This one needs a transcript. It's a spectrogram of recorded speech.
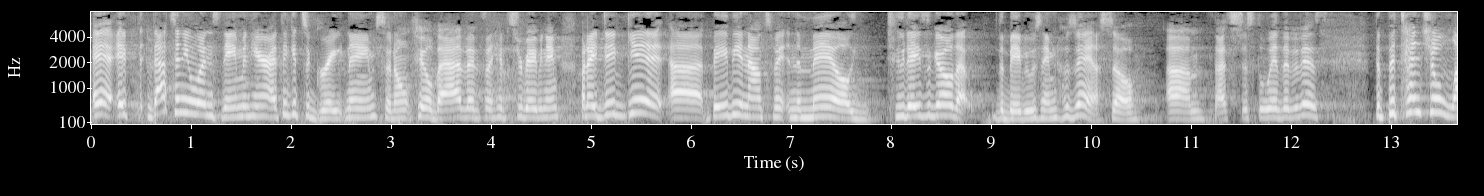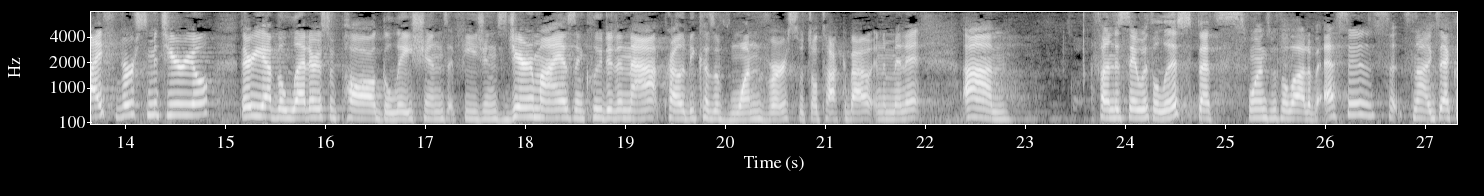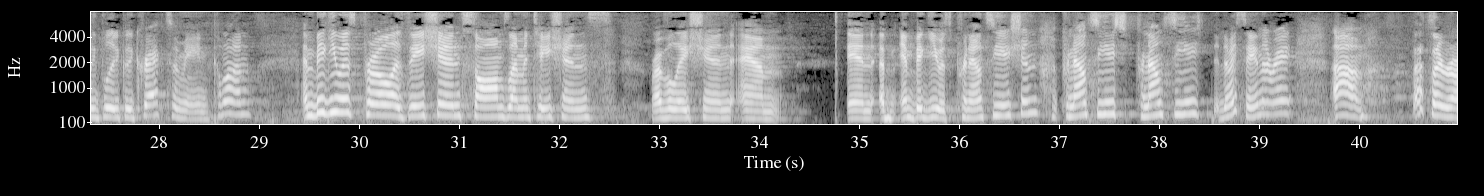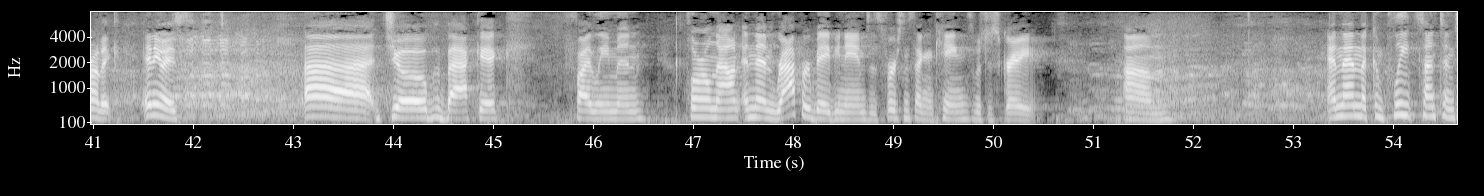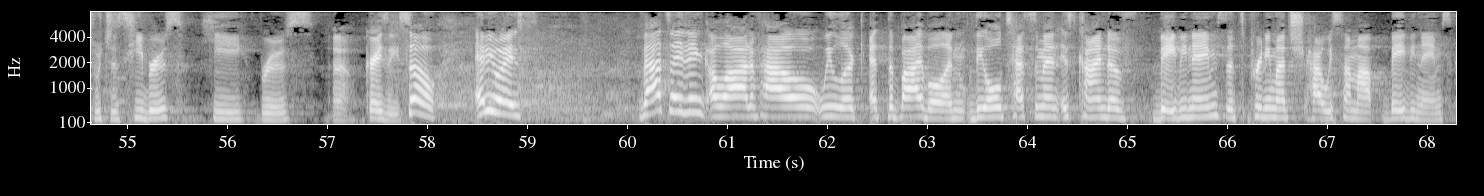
If that's anyone's name in here, I think it's a great name, so don't feel bad that it's a hipster baby name. But I did get a baby announcement in the mail two days ago that the baby was named Hosea. So um, that's just the way that it is. The potential life verse material, there you have the letters of Paul, Galatians, Ephesians. Jeremiah is included in that, probably because of one verse, which I'll talk about in a minute. Um, fun to say with a lisp. That's ones with a lot of S's. That's not exactly politically correct. I mean, come on. Ambiguous pluralization, Psalms, Lamentations, Revelation, and, and ambiguous pronunciation. Pronunciation, pronunciation, am I saying that right? Um, that's ironic. Anyways, uh, Job, Habakkuk, Philemon, plural noun, and then rapper baby names is First and Second Kings, which is great. Um, and then the complete sentence, which is Hebrews, he, Bruce. I know, crazy. So, anyways, that's I think a lot of how we look at the Bible, and the Old Testament is kind of baby names. That's pretty much how we sum up baby names.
